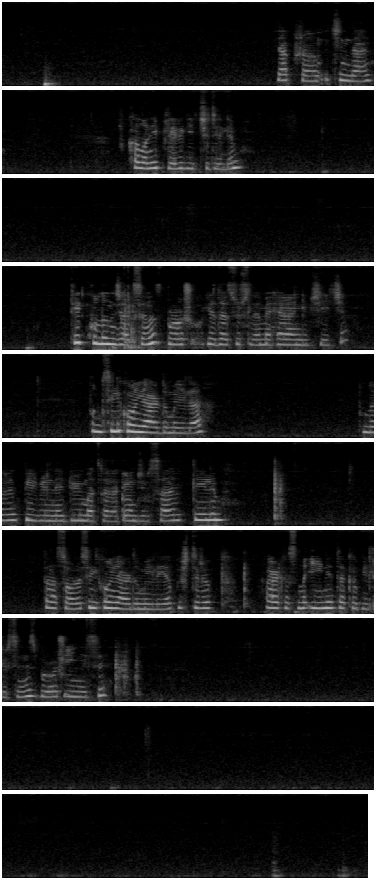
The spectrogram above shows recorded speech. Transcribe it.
yaprağın içinden kalan ipleri geçirelim. Tek kullanacaksanız broş ya da süsleme herhangi bir şey için bunu silikon yardımıyla bunları birbirine düğüm atarak önce bir sabitleyelim. Daha sonra silikon yardımıyla yapıştırıp Arkasına iğne takabilirsiniz. Broş iğnesi.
